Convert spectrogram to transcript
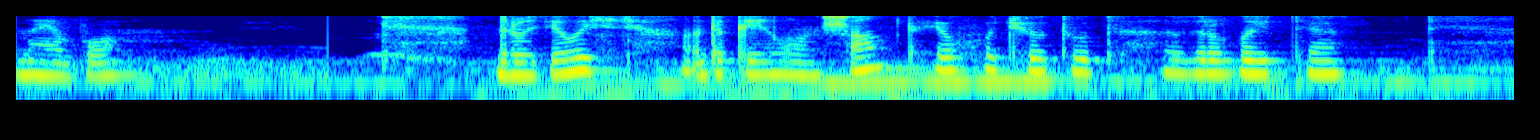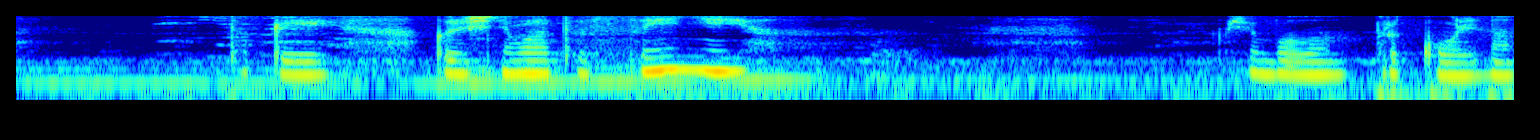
небо. Друзі, ось такий ландшафт я хочу тут зробити. Такий коричневато-синій, щоб було прикольно.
